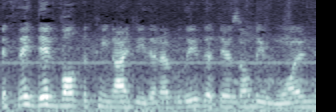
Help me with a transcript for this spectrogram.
If they did vault the P90, then I believe that there's only one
